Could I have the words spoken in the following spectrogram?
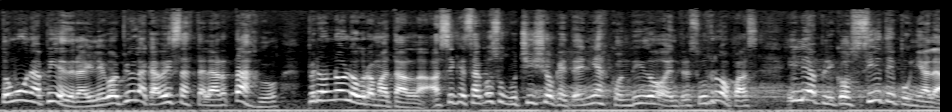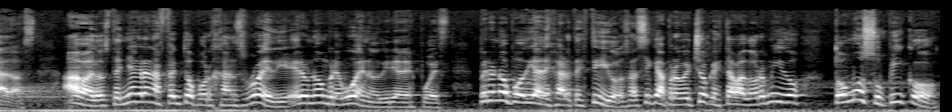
tomó una piedra y le golpeó la cabeza hasta el hartazgo, pero no logró matarla, así que sacó su cuchillo que tenía escondido entre sus ropas y le aplicó siete puñaladas. Ábalos tenía gran afecto por Hans Ruedi, era un hombre bueno, diría después, pero no podía dejar testigos, así que aprovechó que estaba dormido, tomó su pico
